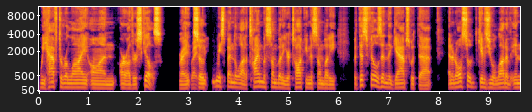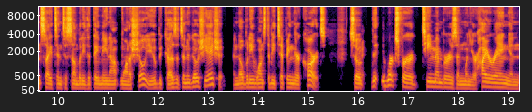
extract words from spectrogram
we have to rely on our other skills, right? right? So you may spend a lot of time with somebody, you're talking to somebody, but this fills in the gaps with that. And it also gives you a lot of insights into somebody that they may not want to show you because it's a negotiation and nobody wants to be tipping their cards. So right. th- it works for team members and when you're hiring and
